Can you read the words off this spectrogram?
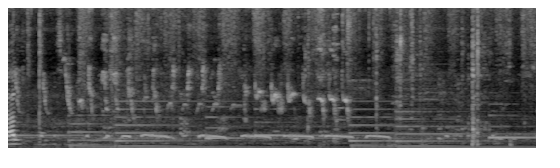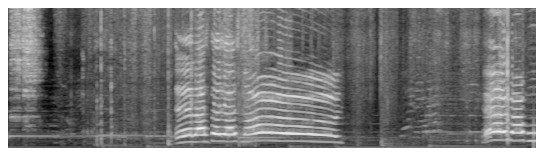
ডাল এ রাস্তায় যাস না। এ বাবু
